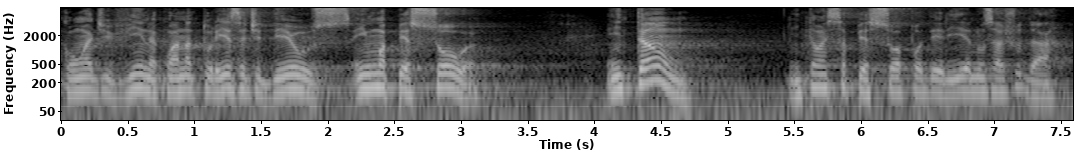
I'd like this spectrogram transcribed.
com a divina, com a natureza de Deus em uma pessoa. Então, então essa pessoa poderia nos ajudar.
